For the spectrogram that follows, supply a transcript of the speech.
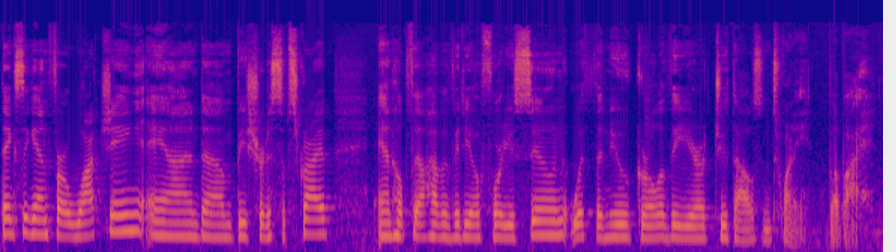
Thanks again for watching, and um, be sure to subscribe and hopefully I'll have a video for you soon with the new Girl of the Year 2020. Bye-bye.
